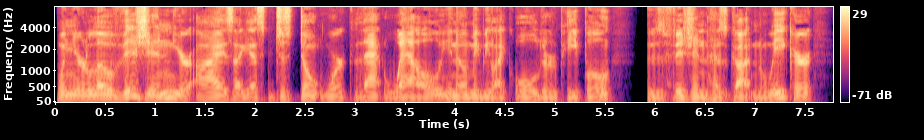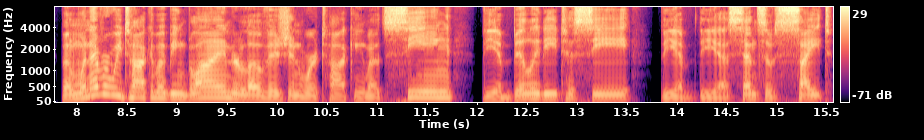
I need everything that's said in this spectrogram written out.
When you're low vision, your eyes, I guess, just don't work that well, you know, maybe like older people whose vision has gotten weaker. But whenever we talk about being blind or low vision, we're talking about seeing, the ability to see, the, the uh, sense of sight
